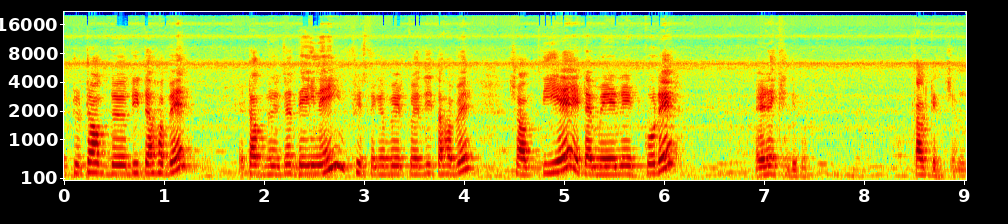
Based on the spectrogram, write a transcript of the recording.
একটু টক দইও দিতে হবে। টক দইটা দেই নেই, ফ্রিজ থেকে বের করে দিতে হবে। সব দিয়ে এটা মেরিনেট করে রেখে দেব কালকের জন্য।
